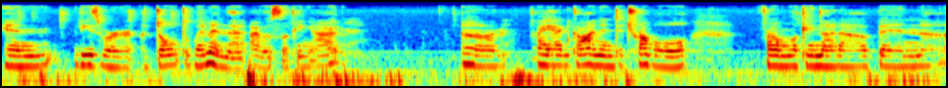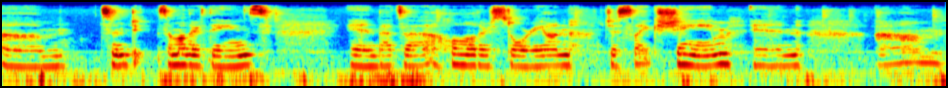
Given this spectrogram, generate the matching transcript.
And these were adult women that I was looking at. Um, I had gotten into trouble from looking that up and um, some, some other things and that's a, a whole other story on just like shame and um,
